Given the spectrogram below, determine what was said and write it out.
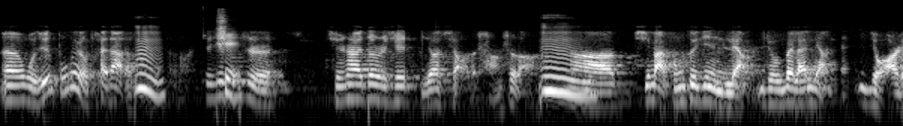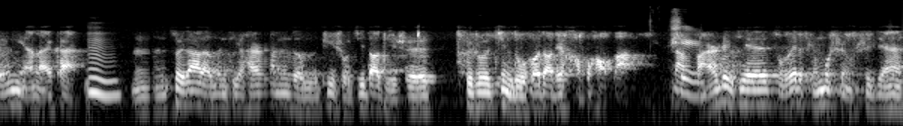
呃，我觉得不会有太大的嗯，这些都是其实还都是一些比较小的尝试了啊。嗯那起码从最近两就未来两年一九二零年来看，嗯嗯，最大的问题还是他们的五 G 手机到底是推出的进度和到底好不好吧？是那反而这些所谓的屏幕使用时间，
